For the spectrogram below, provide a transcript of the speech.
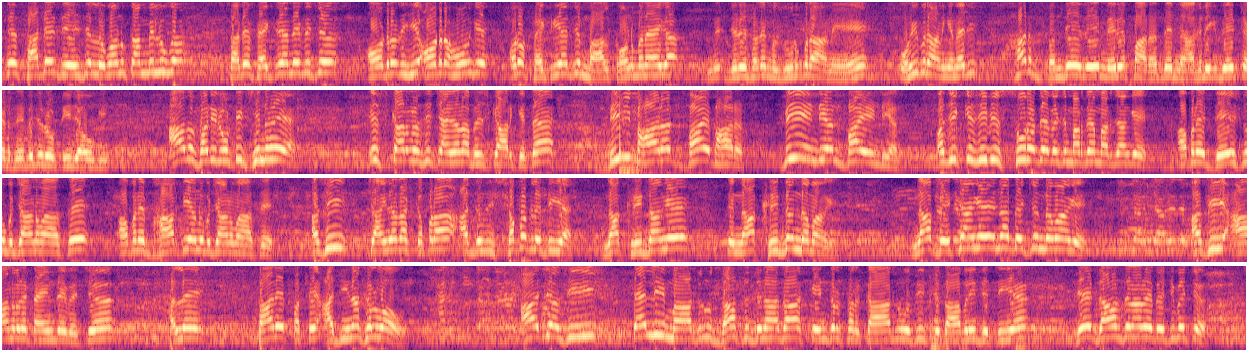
ਤੇ ਸਾਡੇ ਦੇਸ਼ ਦੇ ਲੋਕਾਂ ਨੂੰ ਕੰਮ ਮਿਲੂਗਾ। ਸਾਡੇ ਫੈਕਟਰੀਆਂ ਦੇ ਵਿੱਚ ਆਰਡਰ ਹੀ ਆਰਡਰ ਹੋਣਗੇ ਔਰ ਉਹ ਫੈਕਟਰੀਆਂ 'ਚ ਮਾਲ ਕੌਣ ਬਣਾਏਗਾ? ਜਿਹੜੇ ਸਾਡੇ ਮਜ਼ਦੂਰ ਭਰਾ ਨੇ, ਉਹੀ ਬਣਾਉਣਗੇ ਨਾ ਜੀ। ਹਰ ਬੰਦੇ ਦੇ ਮੇਰੇ ਭਾਰਤ ਦੇ ਨਾਗਰਿਕ ਦੇ ਢਿੱਡ ਦੇ ਵਿੱਚ ਰੋਟੀ ਜਾਊਗੀ। ਆਹ ਤਾਂ ਸਾਡੀ ਰੋਟੀ ਛਿਨ ਰਹੇ ਹੈ। ਇਸ ਕਾਰਨ ਅਸੀਂ ਚਾਈਨਾ ਦਾ ਬਹਿਸ਼ਕਾਰ ਕੀਤਾ ਹੈ। Be Bharat buy Bharat be Indian buy Indian ਅਸੀਂ ਕਿਸੇ ਵੀ ਸੂਰਤ ਦੇ ਵਿੱਚ ਮਰਦੇ ਮਰ ਜਾਾਂਗੇ ਆਪਣੇ ਦੇਸ਼ ਨੂੰ ਬਚਾਉਣ ਵਾਸਤੇ, ਆਪਣੇ ਭਾਰਤੀਆਂ ਨੂੰ ਬਚਾਉਣ ਵਾਸਤੇ। ਅਸੀਂ ਚਾਈਨਾ ਦਾ ਕਪੜਾ ਅੱਜ ਅਸੀਂ ਸ਼ਪਥ ਲਈ ਹੈ। ਨਾ ਖਰੀਦਾਂਗੇ ਤੇ ਨਾ ਖਰੀਦਣ ਦੇਵਾਂਗੇ। ਨਾ ਵੇਚਾਂਗੇ, ਨਾ ਵੇਚਣ ਦੇਵਾਂਗੇ। ਅਸੀਂ ਆਉਣ ਵਾਲੇ ਟਾਈਮ ਦੇ ਵਿੱਚ ਹੱਲੇ ਸਾਰੇ ਪੱਤੇ ਅੱਜ ਹੀ ਨਾ ਖਲਵਾਓ। ਅੱਜ ਅਸੀਂ ਪਹਿਲੀ ਮਾਰਚ ਨੂੰ 10 ਦਿਨਾਂ ਦਾ ਕੇਂਦਰ ਸਰਕਾਰ ਨੂੰ ਅਸੀਂ ਚੇਤਾਵਨੀ ਦਿੱਤੀ ਹੈ। ਜੇ 10 ਦਿਨਾਂ ਦੇ ਵਿੱਚ ਵਿੱਚ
